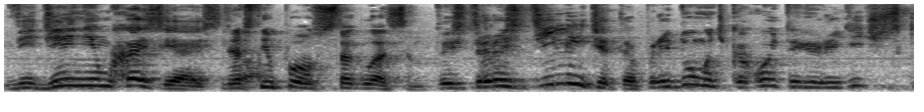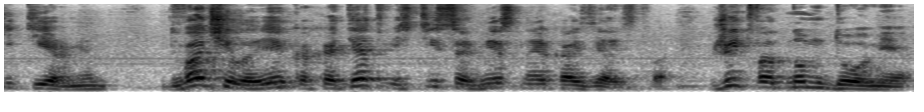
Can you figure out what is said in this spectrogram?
ведением хозяйства. Я с ним полностью согласен. То есть разделить это, придумать какой-то юридический термин. Два человека хотят вести совместное хозяйство, жить в одном доме,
